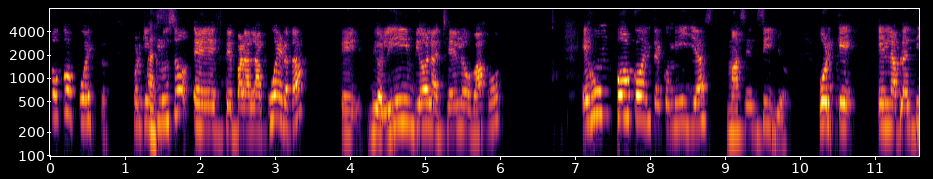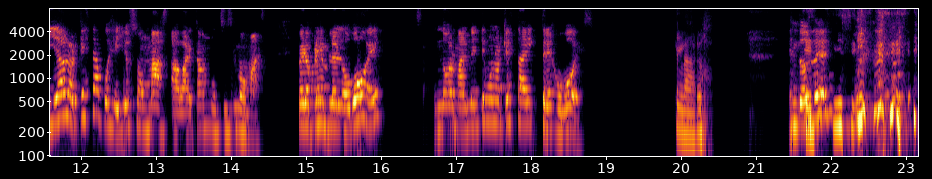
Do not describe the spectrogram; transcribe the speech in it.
pocos puestos, porque incluso este, para la cuerda, que violín, viola, cello, bajo, es un poco, entre comillas, más sencillo, porque en la plantilla de la orquesta, pues ellos son más, abarcan muchísimo más. Pero, por ejemplo, en oboe, normalmente en una orquesta hay tres oboes. Claro. Entonces... Es difícil.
